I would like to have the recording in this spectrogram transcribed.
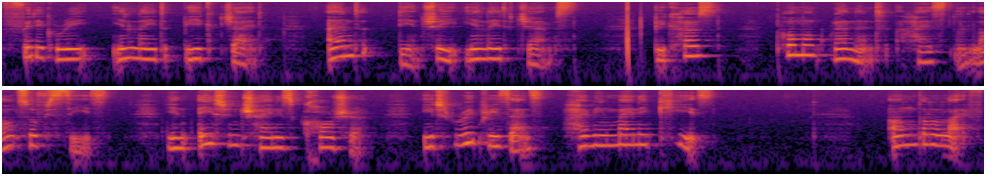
filigree inlaid big jade and diancui inlaid gems. Because pomegranate has lots of seeds, in ancient Chinese culture, it represents having many kids. On the left,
